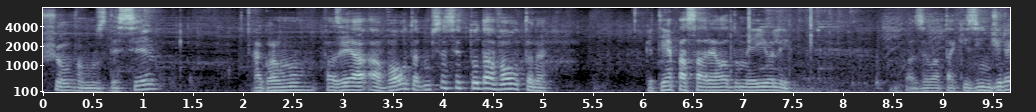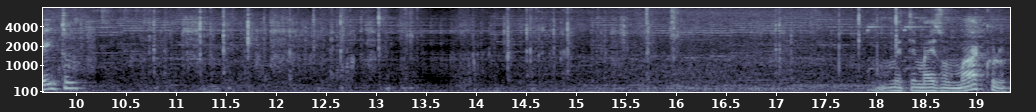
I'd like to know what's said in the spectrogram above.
Show, vamos descer. Agora vamos fazer a, a, volta. Não precisa ser toda a volta, né? Porque tem a passarela do meio ali. Vamos fazer o ataquezinho direito. meter mais um macro.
